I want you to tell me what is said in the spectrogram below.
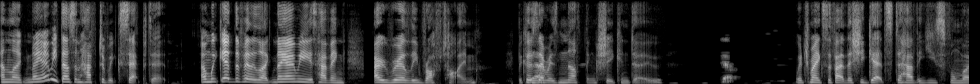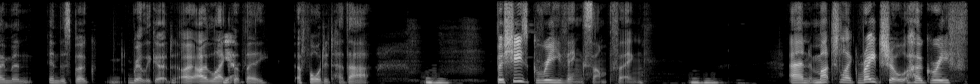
And like Naomi doesn't have to accept it. And we get the feeling like Naomi is having a really rough time because Yeah. there is nothing she can do. Yeah. Which makes the fact that she gets to have a useful moment in this book really good. I, I like Yeah. that they afforded her that. hmm but she's grieving something. hmm And much like Rachel, her grief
